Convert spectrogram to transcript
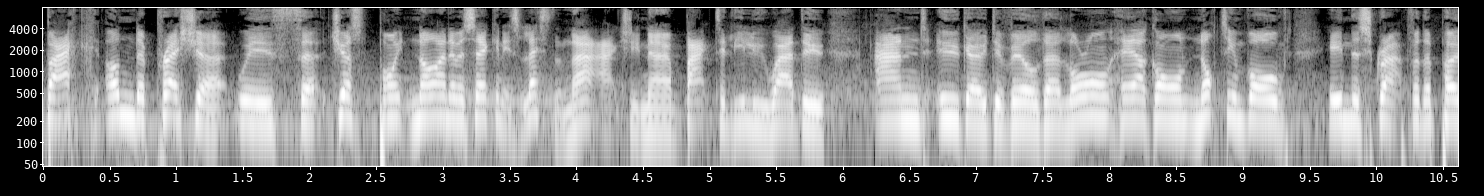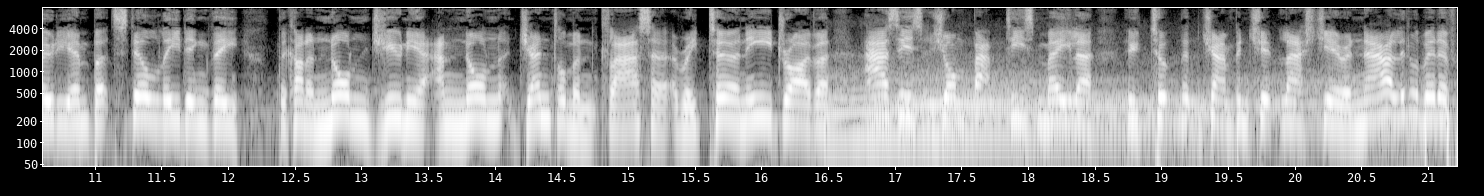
back under pressure with uh, just 0.9 of a second. It's less than that actually now. Back to Lilou Wadoux and Hugo de Wilde. Laurent Hurgon not involved in the scrap for the podium, but still leading the, the kind of non junior and non gentleman class. A, a returnee driver, as is Jean Baptiste Mailleux, who took the championship last year. And now a little bit of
